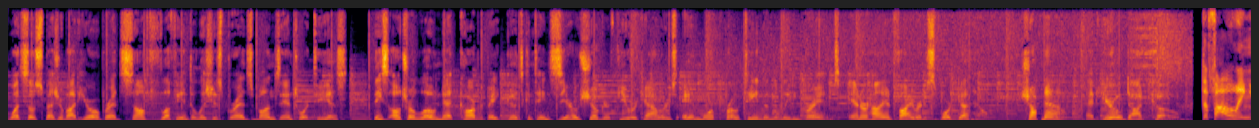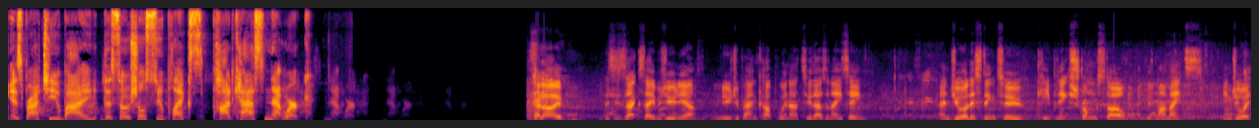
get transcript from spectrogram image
What's so special about Hero Bread's soft, fluffy, and delicious breads, buns, and tortillas? These ultra low net carb baked goods contain zero sugar, fewer calories, and more protein than the leading brands, and are high in fiber to support gut health. Shop now at hero.co. The following is brought to you by the Social Suplex Podcast Network. Hello, this is Zack Sabre Jr., New Japan Cup winner 2018. And you're listening to Keeping It Strong Style with my mates. Enjoy.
